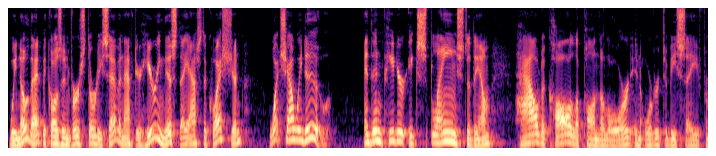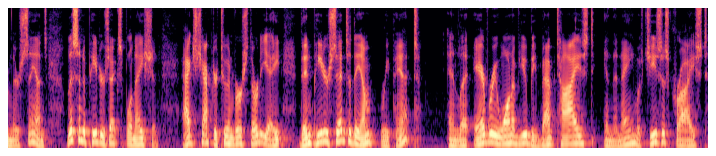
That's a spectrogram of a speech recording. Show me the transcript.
We know that because in verse 37, after hearing this, they asked the question, What shall we do? And then Peter explains to them how to call upon the Lord in order to be saved from their sins. Listen to Peter's explanation. Acts chapter 2 and verse 38 Then Peter said to them, Repent and let every one of you be baptized in the name of Jesus Christ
